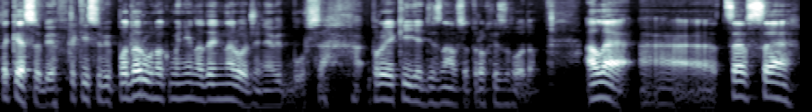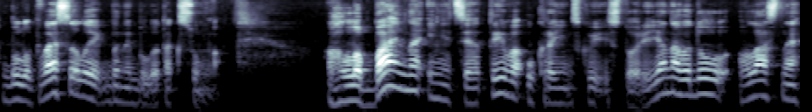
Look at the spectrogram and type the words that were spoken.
Таке собі, такий собі подарунок мені на день народження відбувся, про який я дізнався трохи згодом. Але е, це все було б весело, якби не було так сумно. Глобальна ініціатива української історії. Я наведу, власне,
